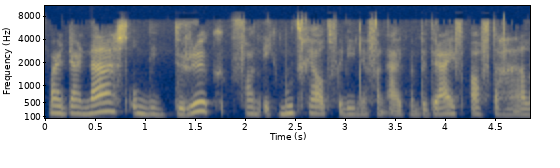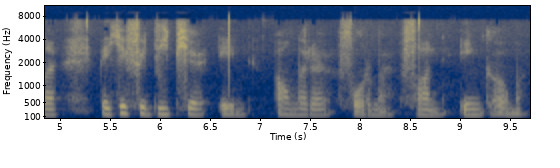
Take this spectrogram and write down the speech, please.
maar daarnaast om die druk van ik moet geld verdienen vanuit mijn bedrijf af te halen, weet je, verdiep je in andere vormen van inkomen.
